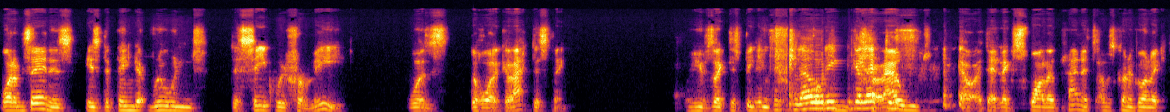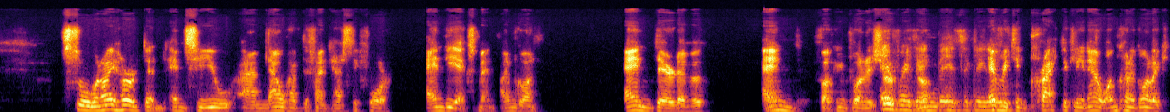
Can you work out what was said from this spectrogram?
what I'm saying is, is the thing that ruined the sequel for me was the whole Galactus thing. He was like this big, It's cloudy Galactus. cloud that like swallowed planets. I was kind of going like, so when I heard that MCU um, now have the Fantastic Four and the X Men, I'm going, and Daredevil, and fucking Punisher, you know? everything basically. now. everything practically now. I'm kind of going like,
